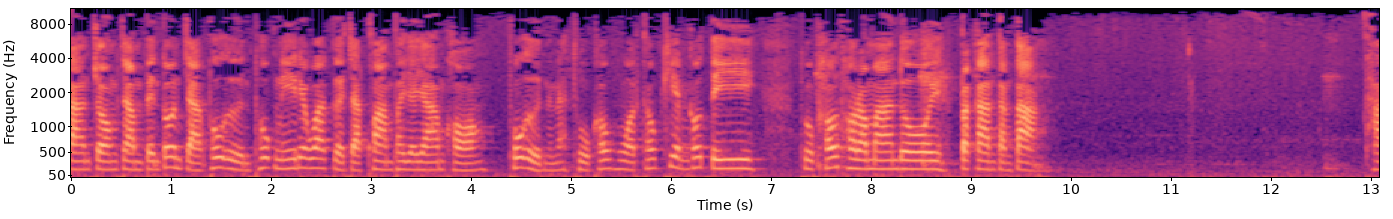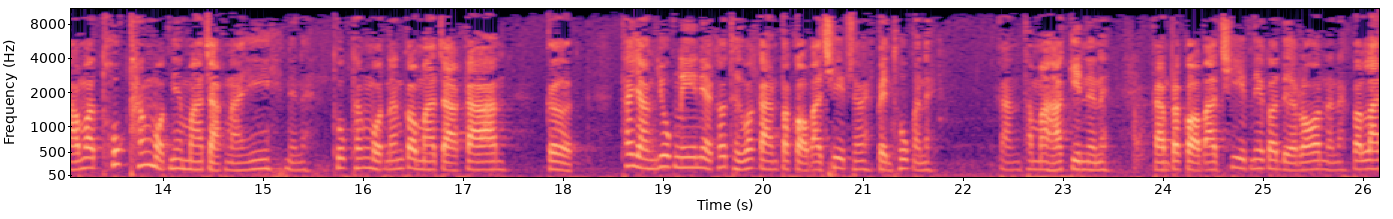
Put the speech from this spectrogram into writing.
การจองจำเป็นต้นจากผู้อื่น ทุกนี้เรียกว่าเกิดจากความพยายามของผู้อื่นนะนะถูกเขาหวดเขาเคี่ยนเขาตี ถูกเขาทรมานโดยประการต่างๆ ถามว่าทุกทั้งหมดเนี่ยมาจากไหนเนี่ยนะ ทุกทั้งหมดนั้นก็มาจากการเกิด ถ้าอย่างยุคนี้เนี่ยเขาถือว่าการประกอบอาชีพใช่ไหมเป็นทุกข์อะนะการทำมาหากินเนี่ยนะการประกอบอาชีพเนี่ยก็เดือดร้อนนะนะก็ไล่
